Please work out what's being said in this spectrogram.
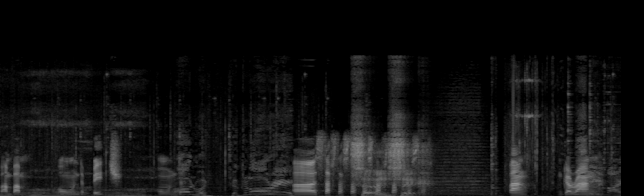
Bam bam. Owned, bitch. Owned. Onward to glory. Uh, stuff, stuff, stuff, so stuff, stuff, stuff, stuff. Bang. Garang. My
